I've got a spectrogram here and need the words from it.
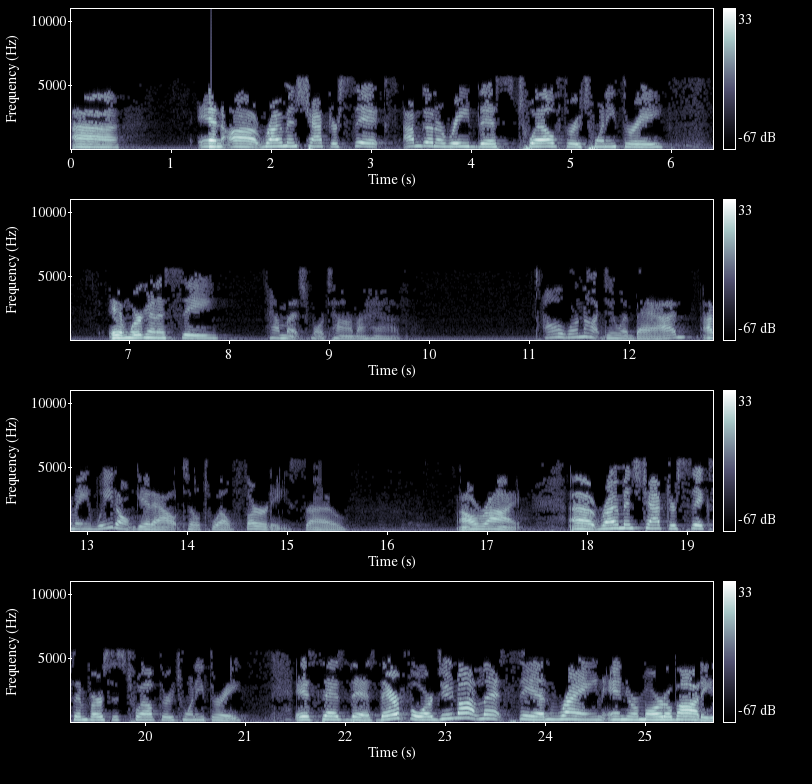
Uh, in uh, Romans chapter 6, I'm going to read this 12 through 23, and we're going to see how much more time I have. Oh, we're not doing bad. I mean, we don't get out till 12:30, so all right. Uh, Romans chapter 6 and verses 12 through 23. It says this, Therefore, do not let sin reign in your mortal body,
